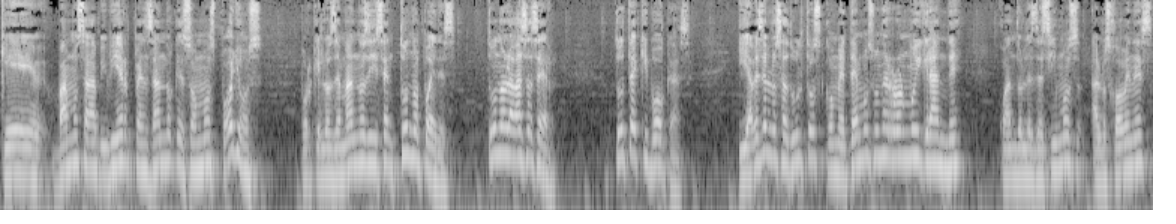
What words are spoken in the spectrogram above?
que vamos a vivir pensando que somos pollos, porque los demás nos dicen, tú no puedes, tú no la vas a hacer, tú te equivocas. Y a veces los adultos cometemos un error muy grande cuando les decimos a los jóvenes,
